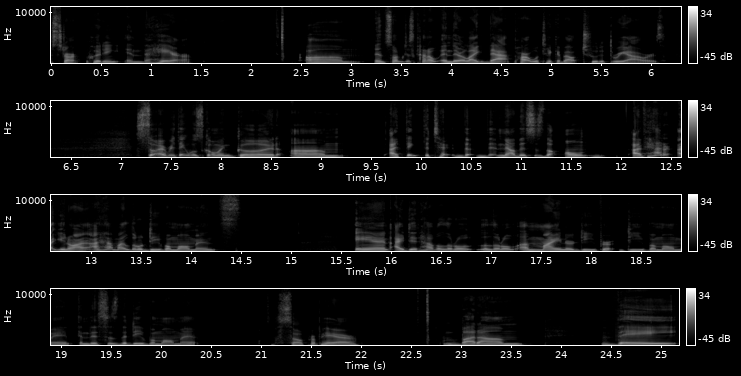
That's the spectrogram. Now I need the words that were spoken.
start putting in the hair. Um, and so I'm just kind of, and they're like, that part will take about two to three hours. So everything was going good. Um, I think the, te- the, the now this is the only, I've had, you know, I, I have my little diva moments and I did have a little, a little, a minor diva, diva moment. And this is the diva moment. So prepare. But, um, they,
